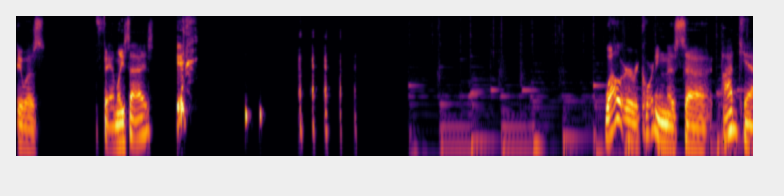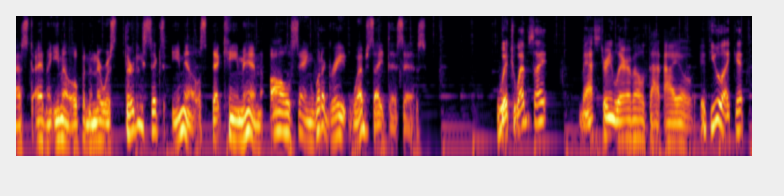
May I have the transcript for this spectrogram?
it was family size? While we are recording this uh, podcast, I had my email open and there was 36 emails that came in, all saying what a great website this is. Which website? MasteringLaravel.io. If you like it,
